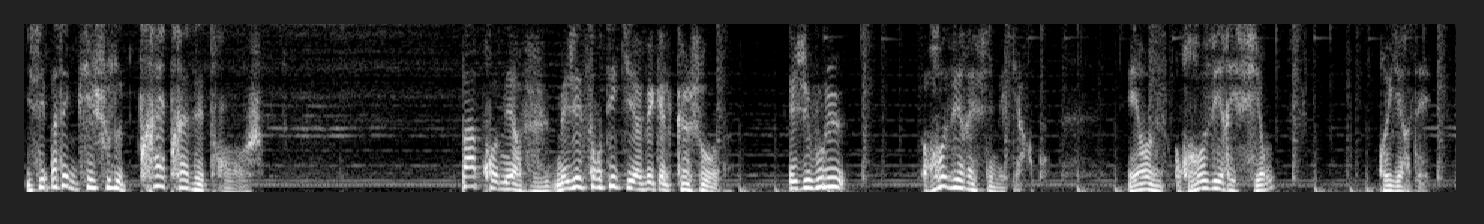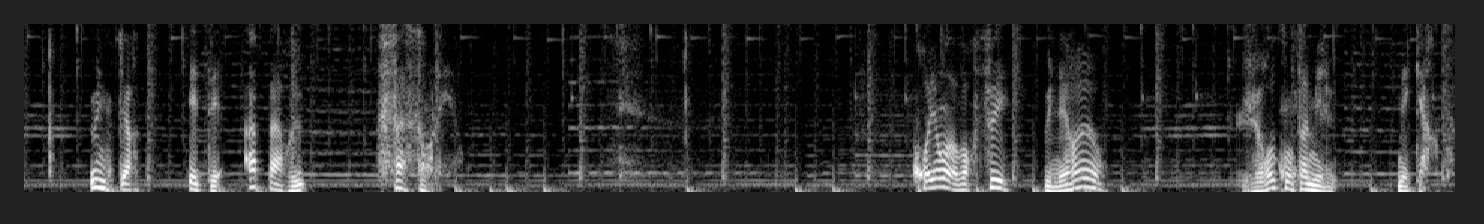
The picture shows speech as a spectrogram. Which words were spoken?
il s'est passé quelque chose de très très étrange. Pas première vue, mais j'ai senti qu'il y avait quelque chose. Et j'ai voulu revérifier mes cartes. Et en revérifiant, regardez, une carte était apparue face en l'air. Croyant avoir fait une erreur, je recontamine mes cartes.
